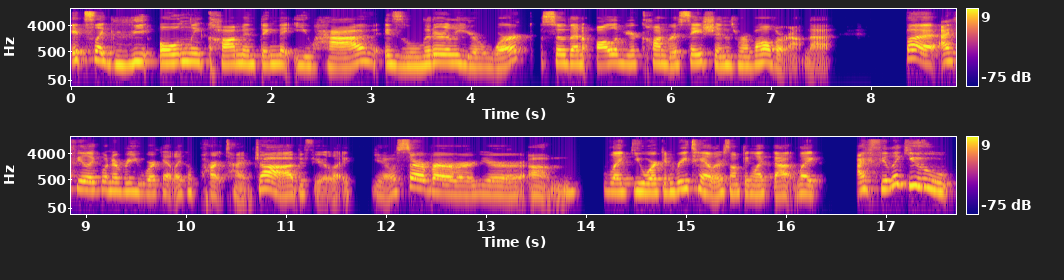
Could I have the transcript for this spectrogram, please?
it's like the only common thing that you have is literally your work. So then all of your conversations revolve around that. But I feel like whenever you work at like a part-time job, if you're like, you know, a server or you're um like you work in retail or something like that, like I feel like you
